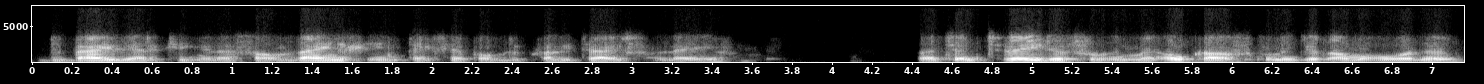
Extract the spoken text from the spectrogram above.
de bijwerkingen daarvan, weinig impact hebben op de kwaliteit van leven. Maar ten tweede vroeg ik me ook af, toen ik dit allemaal hoorde,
